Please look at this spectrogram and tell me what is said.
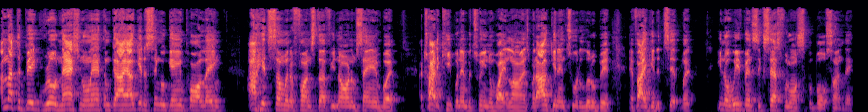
I'm not the big real national anthem guy. I'll get a single game parlay. I'll hit some of the fun stuff. You know what I'm saying? But I try to keep it in between the white lines. But I'll get into it a little bit if I get a tip. But you know, we've been successful on Super Bowl Sunday.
